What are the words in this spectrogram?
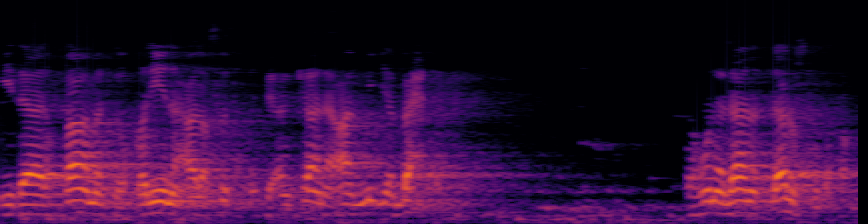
إذا قامت القرينة على صدقه بأن كان عاميا بحتا فهنا لا لا حقه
